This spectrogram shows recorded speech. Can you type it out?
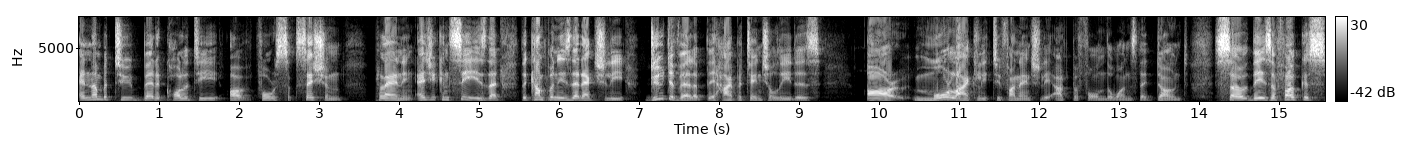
and number two, better quality of for succession planning, as you can see, is that the companies that actually do develop their high potential leaders are more likely to financially outperform the ones that don't. So there's a focus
